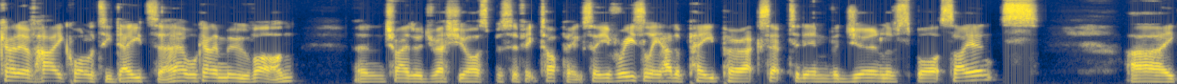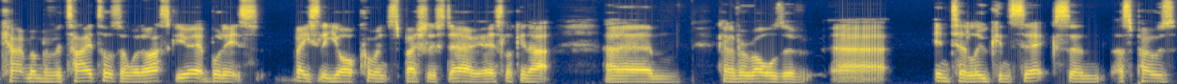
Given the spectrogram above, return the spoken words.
kind of high quality data, we'll kind of move on and try to address your specific topic. So you've recently had a paper accepted in the Journal of Sports Science. I can't remember the title, so I'm going to ask you it, but it's basically your current specialist area. It's looking at um, kind of the roles of uh, interleukin 6, and I suppose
